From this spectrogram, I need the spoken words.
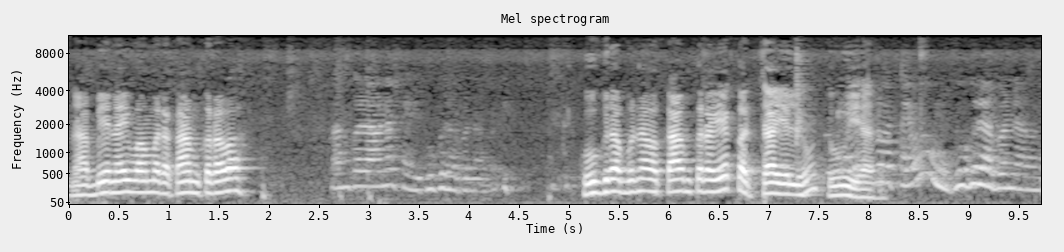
ના બેન આવ્યા અમારે કામ કરાવવા. કામ કરાવવાના થાય ઘૂઘરા બનાવવા. ઘૂઘરા બનાવવા કામ કરવા એક જ થાય એલી હું તું યાર. એટલો ઘૂઘરા બનાવવા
